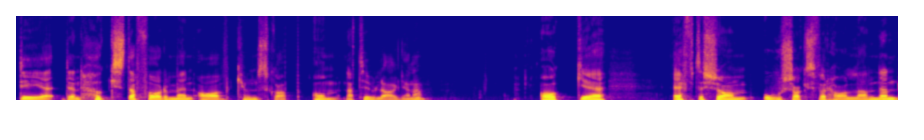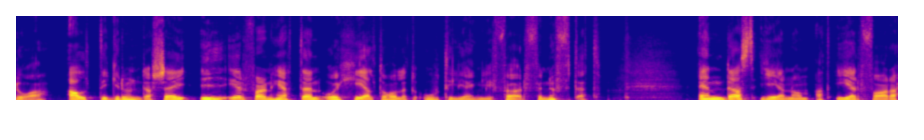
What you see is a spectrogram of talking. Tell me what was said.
det den högsta formen av kunskap om naturlagarna. Och eh, eftersom orsaksförhållanden då alltid grundar sig i erfarenheten och är helt och hållet otillgänglig för förnuftet. Endast genom att erfara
